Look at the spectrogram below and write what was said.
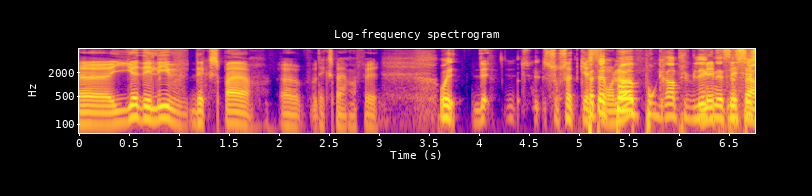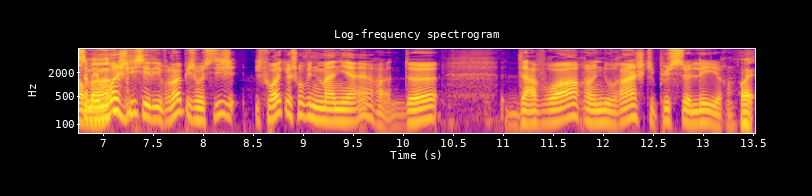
Euh, Il y a des livres d'experts, euh, d'experts en fait, Oui. de- de- sur cette Peut-être question-là pas pour grand public mais, mais nécessairement. ça. Mais moi, je lis ces livres-là, puis je me suis dit, il faudrait que je trouve une manière de d'avoir un ouvrage qui puisse se lire Ouais.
